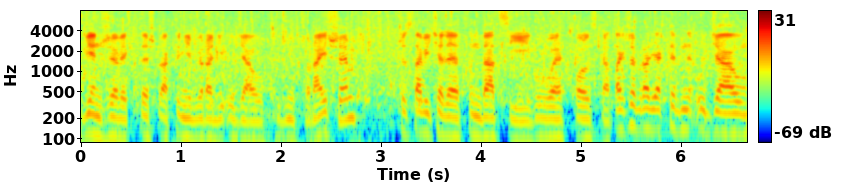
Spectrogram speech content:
w Jędrzewie, którzy też tu aktywnie brali udział w dniu wczorajszym. Przedstawiciele Fundacji WWF Polska także brali aktywny udział.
